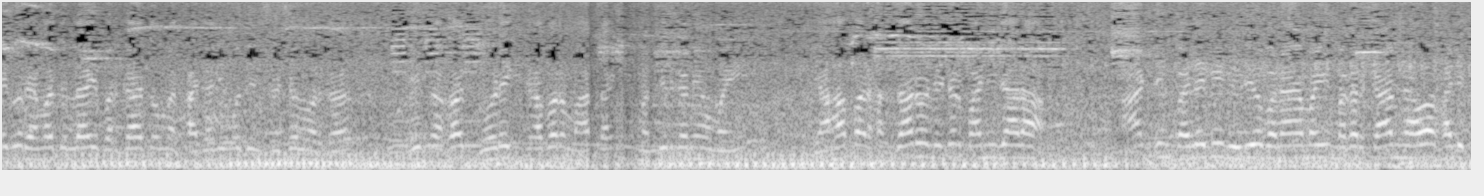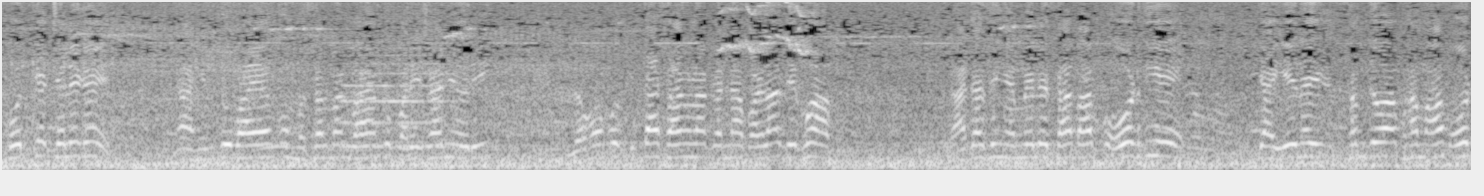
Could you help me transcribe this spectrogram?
वालेकुम रहमतुल्लाहि बरकात मैं खाजा मोदी सोशल वर्कर एक वक्त घोड़े की खबर माता की मंदिर का नहीं यहाँ पर हज़ारों लीटर पानी जा रहा। आठ दिन पहले भी वीडियो बनाया मई मगर काम ना हुआ, खाली खोद के चले गए। यहाँ हिंदू भाइयों को, मुसलमान भाइयों को परेशानी हो रही। लोगों को कितना सामना करना पड़ रहा, देखो आप। राजा सिंह एमएलए साहब आपको वोट दिए। क्या ये नहीं, समझो आप, हम आप वोट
